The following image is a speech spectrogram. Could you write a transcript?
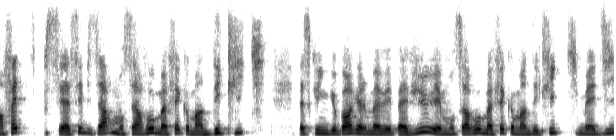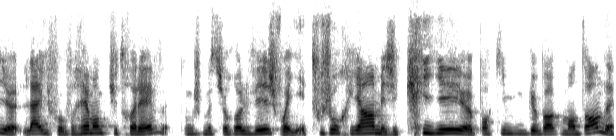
en fait c'est assez bizarre mon cerveau m'a fait comme un déclic parce qu'Ingeborg, elle m'avait pas vu et mon cerveau m'a fait comme un déclic qui m'a dit euh, là, il faut vraiment que tu te relèves. Donc je me suis relevée, je voyais toujours rien, mais j'ai crié euh, pour qu'Ingeborg m'entende.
